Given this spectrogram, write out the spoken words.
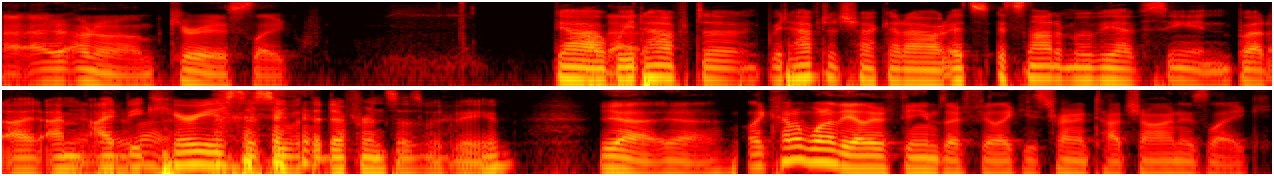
I, I don't know. I'm curious. Like Yeah, we'd have to we'd have to check it out. It's it's not a movie I've seen, but I, I'm Yeah, I'd be I. curious to see what the differences would be. Yeah, yeah. Like kind of one of the other themes I feel like he's trying to touch on is like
